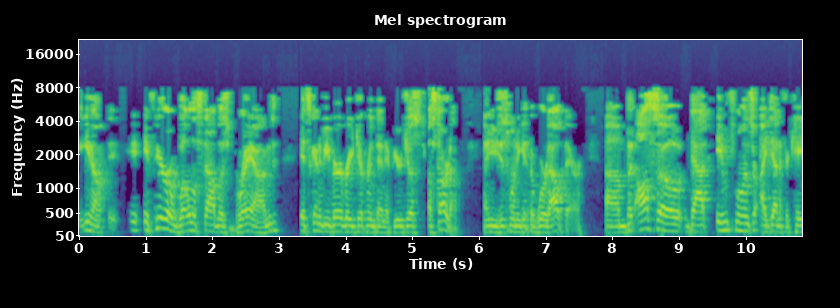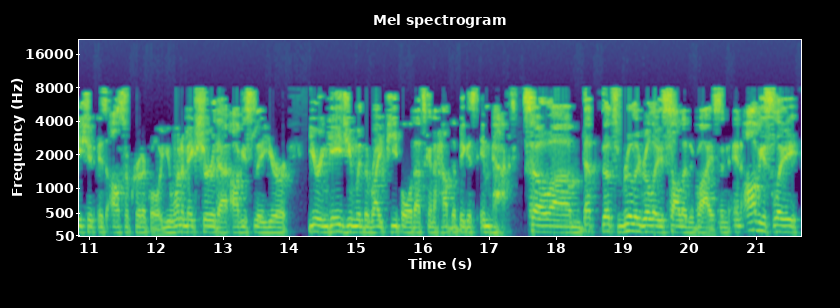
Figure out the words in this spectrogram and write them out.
you know, if you're a well-established brand, it's going to be very, very different than if you're just a startup and you just want to get the word out there. Um, but also that influencer identification is also critical. You want to make sure that obviously you're you're engaging with the right people that's going to have the biggest impact. So um, that that's really really solid advice. And and obviously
